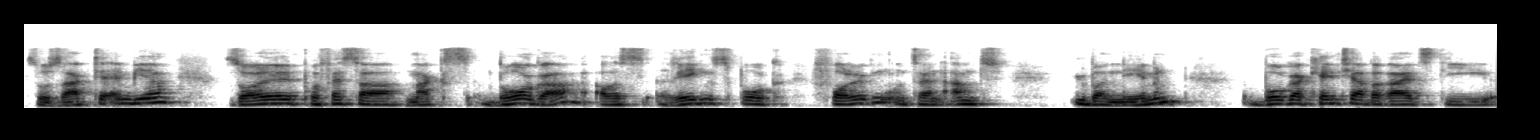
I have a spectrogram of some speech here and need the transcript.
so sagte er mir, soll Professor Max Burger aus Regensburg folgen und sein Amt übernehmen. Burger kennt ja bereits die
